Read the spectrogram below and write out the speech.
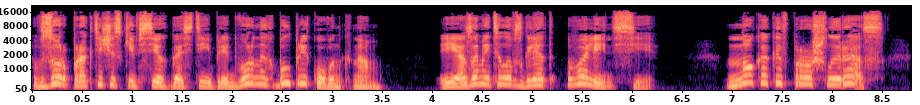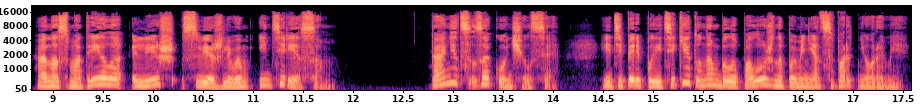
Взор практически всех гостей и придворных был прикован к нам. Я заметила взгляд Валенсии. Но, как и в прошлый раз, она смотрела лишь с вежливым интересом. Танец закончился, и теперь по этикету нам было положено поменяться партнерами.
